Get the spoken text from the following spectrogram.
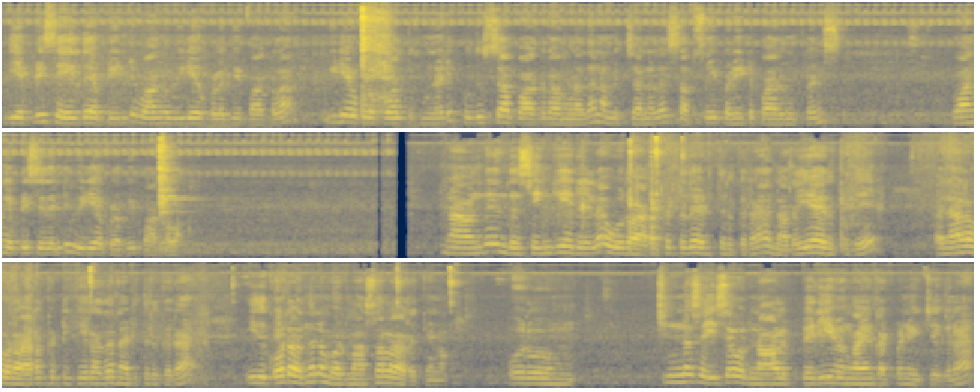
இது எப்படி செய்யுது அப்படின்ட்டு வாங்க வீடியோக்குள்ளே போய் பார்க்கலாம். வீடியோக்குள்ளே போகிறதுக்கு முன்னாடி புதுசாக பார்க்குறவங்கள தான் நம்ம சேனலை சப்ஸ்கிரைப் பண்ணிவிட்டு பாருங்கள் ஃப்ரெண்ட்ஸ் வாங்க எப்படி செய்யுதுன்ட்டு வீடியோக்குள்ளே போய் பார்க்கலாம். நான் வந்து இந்த செங்கீரையில் ஒரு அரைக்கட்டு தான் எடுத்துருக்கிறேன். நிறையா இருக்குது. அதனால் ஒரு அரைக்கட்டு கீரை தான் நான் எடுத்துருக்கிறேன். இது கூட வந்து நம்ம ஒரு மசாலா அரைக்கணும். ஒரு சின்ன சைஸாக ஒரு நாலு பெரிய வெங்காயம் கட் பண்ணி வச்சுக்கிறேன்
